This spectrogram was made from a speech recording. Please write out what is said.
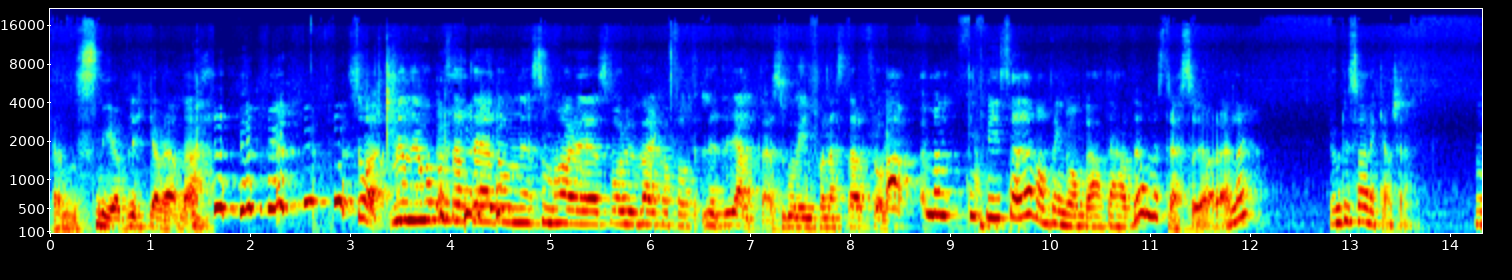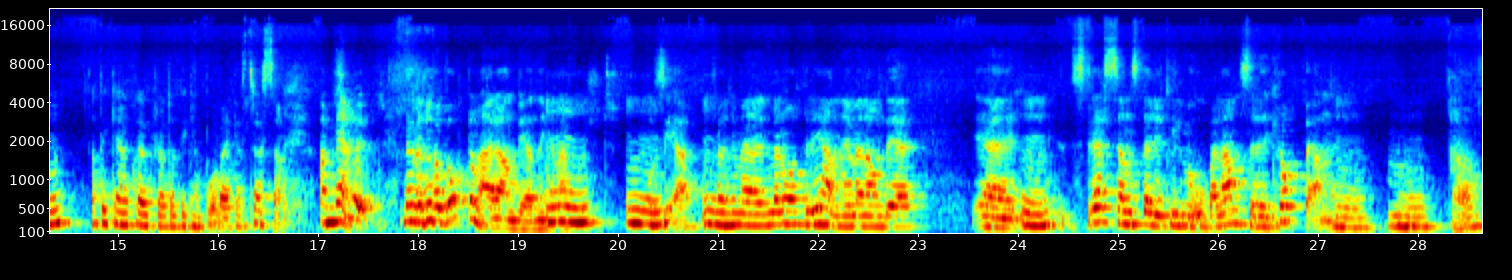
en snedblick av henne. Så, men jag hoppas att eh, de som har eh, svår huvudvärk har fått lite hjälp där så går vi in på nästa fråga. Ja, men fick vi säga någonting då om det att det hade med stress att göra eller? Jo, det sa vi kanske. Mm. Att det kan självklart att det kan påverka stressen. Absolut. Men, men då- ta bort de här anledningarna Mm, först och se. För att, jag menar, men återigen, jag menar om det eh, Stressen ställer ju till med obalanser i kroppen. Mm. Ja,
